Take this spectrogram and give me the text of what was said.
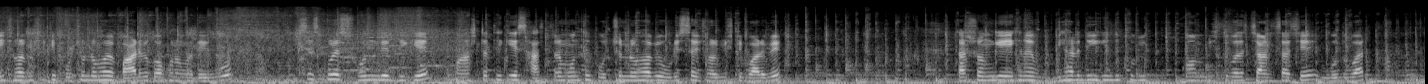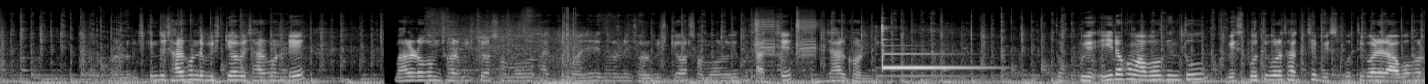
এই ঝড় বৃষ্টিটি প্রচণ্ডভাবে বাড়বে কখন আমরা দেখব। বিশেষ করে সন্ধ্যের দিকে পাঁচটা থেকে সাতটার মধ্যে প্রচণ্ডভাবে উড়িষ্যায় ঝড় বৃষ্টি বাড়বে। তার সঙ্গে এখানে বিহারের দিকে কিন্তু খুবই কম বৃষ্টিপাতের চান্স আছে বুধবার। কিন্তু ঝাড়খণ্ডে বৃষ্টি হবে, ঝাড়খণ্ডে ভালো রকম ঝড় বৃষ্টি হওয়ার সম্ভাবনা থাকছে, মাঝারি ধরনের ঝড় বৃষ্টি হওয়ার সম্ভাবনা কিন্তু থাকছে ঝাড়খণ্ডে। তো এইরকম আবহাওয়া কিন্তু বৃহস্পতিবারও থাকছে, বৃহস্পতিবারের আবহাওয়ার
